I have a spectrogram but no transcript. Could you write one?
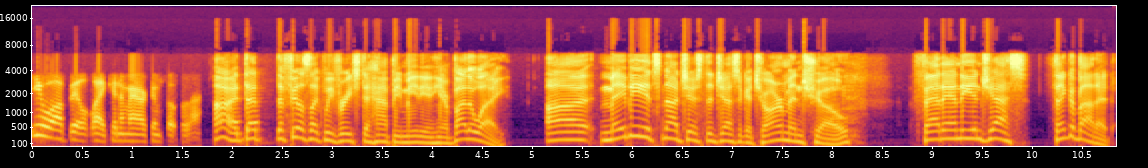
You are built like an American footballer. all right. That that feels like we've reached a happy median here. By the way, uh, maybe it's not just the Jessica Charman show. Fat Andy and Jess. Think about it.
